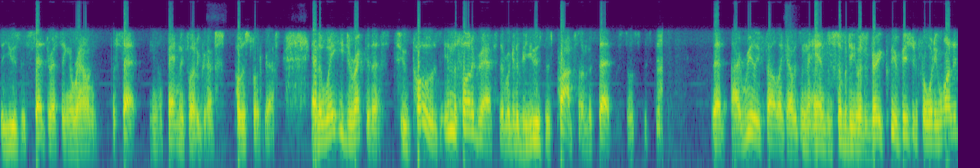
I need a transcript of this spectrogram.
to use as set dressing around the set, you know, family photographs, post photographs. And the way he directed us to pose in the photographs that were going to be used as props on the set was so specific that I really felt like I was in the hands of somebody who had a very clear vision for what he wanted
